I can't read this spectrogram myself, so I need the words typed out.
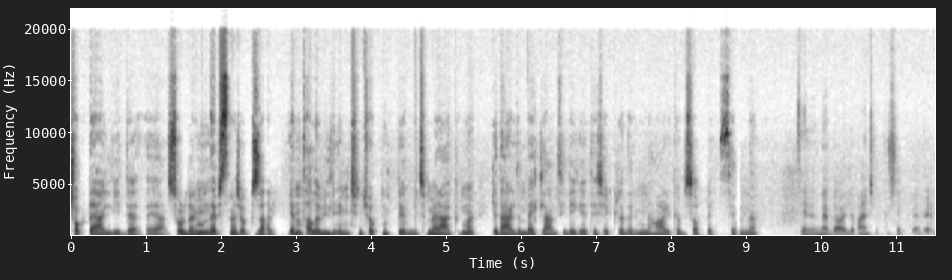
çok değerliydi. E, sorularımın hepsine çok güzel yanıt alabildiğim için çok mutluyum. Bütün merakımı giderdim beklentiyle ilgili. Teşekkür ederim. Yine harika bir sohbetti seninle. Seninle de öyle. Ben çok teşekkür ederim.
